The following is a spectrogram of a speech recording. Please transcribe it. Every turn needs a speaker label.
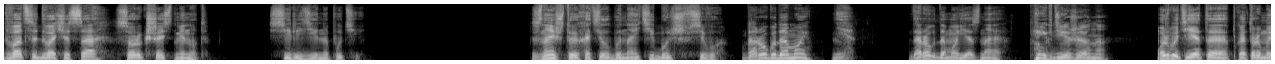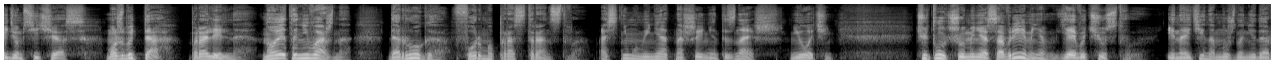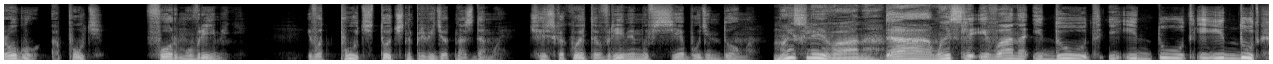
Speaker 1: 22 часа 46 минут. Середина пути. Знаешь, что я хотел бы найти больше всего?
Speaker 2: Дорогу домой?
Speaker 1: Не. Дорогу домой я знаю.
Speaker 2: И где же она?
Speaker 1: Может быть, и эта, по которой мы идем сейчас. Может быть, та, параллельная. Но это не важно. Дорога — форма пространства. А с ним у меня отношения, ты знаешь, не очень. Чуть лучше у меня со временем, я его чувствую. И найти нам нужно не дорогу, а путь, форму времени. И вот путь точно приведет нас домой. Через какое-то время мы все будем дома.
Speaker 2: Мысли Ивана.
Speaker 1: Да, мысли Ивана идут, и идут, и идут.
